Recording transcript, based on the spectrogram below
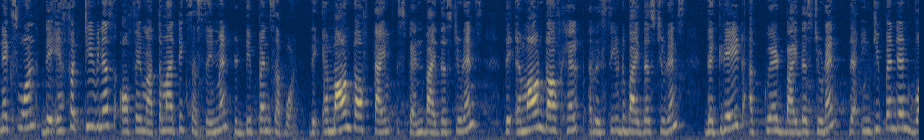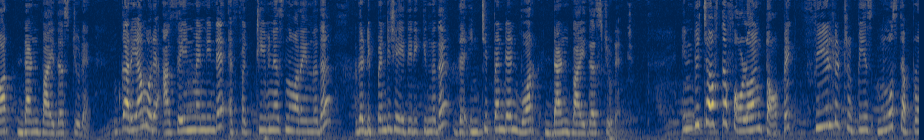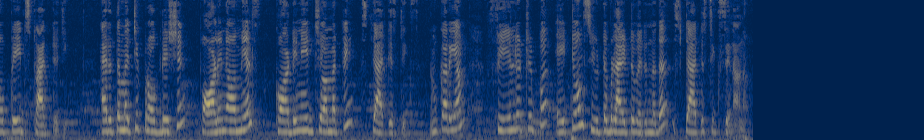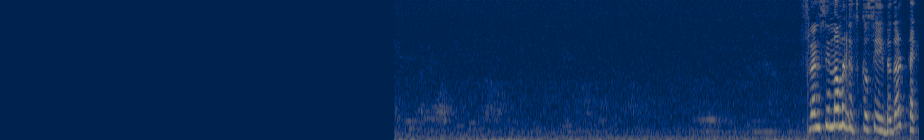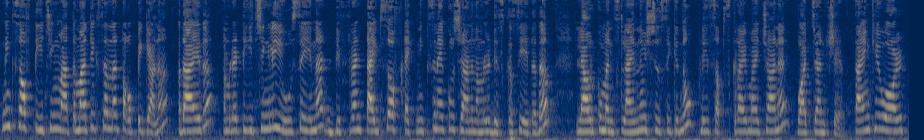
next one the effectiveness of a mathematics assignment depends upon the amount of time spend by the students the amount of help received by the students, the grade acquired by the student, the independent work done by the student. നമുക്കറിയാം ഒരു അസൈൻമെന്റിന്റെ effectiveness എന്ന് പറയുന്നത് അത് depend ചെയ്തിരിക്കുന്നത് the independent work done by the student in which of the following topic field trip is most appropriate strategy arithmetic progression polynomials coordinate geometry statistics നമുക്കറിയാം field trip ഏറ്റവും suitable ആയിട്ട് വരുന്നത് സ്റ്റാറ്റിസ്റ്റിക്സിനാണ് ഫ്രണ്ട്സ് ഇന്ന് നമ്മൾ ഡിസ്കസ് ചെയ്തത് techniques of teaching mathematics എന്ന ടോപ്പിക്കാണ് അതായത് നമ്മുടെ ടീച്ചിങ്ങിൽ യൂസ് ചെയ്യുന്ന ഡിഫറെന്റ് ടൈപ്സ് ഓഫ് ടെക്നിക്സിനെ കുറിച്ചാണ് നമ്മൾ ഡിസ്കസ് ചെയ്തത്. എല്ലാവർക്കും മനസ്സിലായെന്ന് വിശ്വസിക്കുന്നു. Please subscribe my channel watch and share thank you all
